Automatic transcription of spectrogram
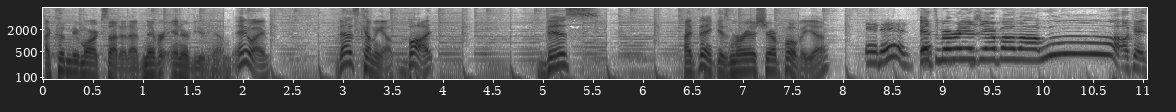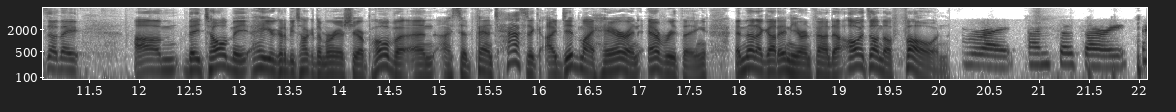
I couldn't be more excited. I've never interviewed him. Anyway, that's coming up. But this, I think, is Maria Sharapova, yeah? It is. It's Maria Sharapova. Woo! Okay, so they um, they told me, "Hey, you're going to be talking to Maria Sharapova," and I said, "Fantastic!" I did my hair and everything, and then I got in here and found out, oh, it's on the phone. Right. I'm so sorry.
